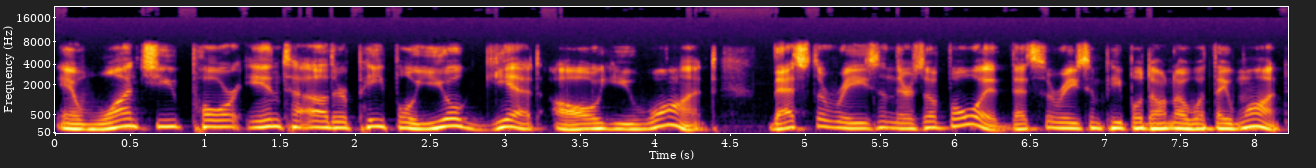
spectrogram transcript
And once you pour into other people, you'll get all you want. That's the reason there's a void. That's the reason people don't know what they want.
